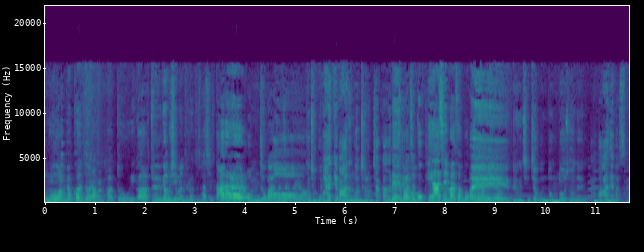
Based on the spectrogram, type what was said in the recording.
그- 너무 완벽한 사람을 봐도 우리가 네. 존경심은 들어도 사실 따라할 엄두가 안 나잖아요. 어, 그쵸. 뭐가 할 게 많은 음. 것처럼 착각을 네, 하세요. 맞아. 꼭 해야지만 성공할 것 같아요. 네, 그리고 진짜 운동도 저는 한번 안 해봤어요.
